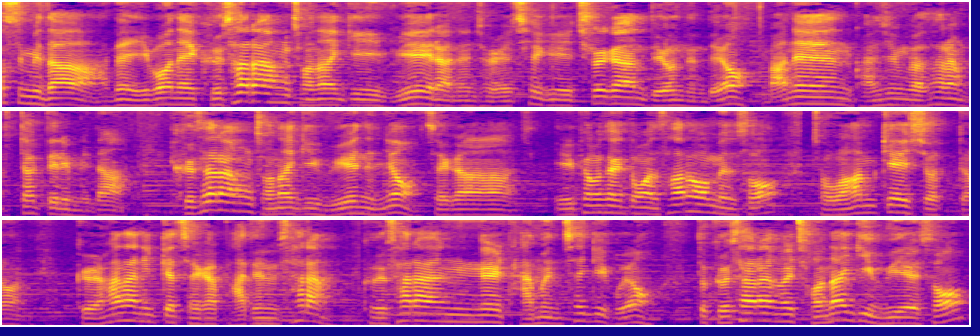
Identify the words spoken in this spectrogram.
반갑습니다. 네, 이번에 그 사랑 전하기 위해라는 저의 책이 출간되었는데요. 많은 관심과 사랑 부탁드립니다. 그 사랑 전하기 위해는요, 제가 일평생 동안 살아오면서 저와 함께 해주셨던 그 하나님께 제가 받은 사랑, 그 사랑을 담은 책이고요. 또 그 사랑을 전하기 위해서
